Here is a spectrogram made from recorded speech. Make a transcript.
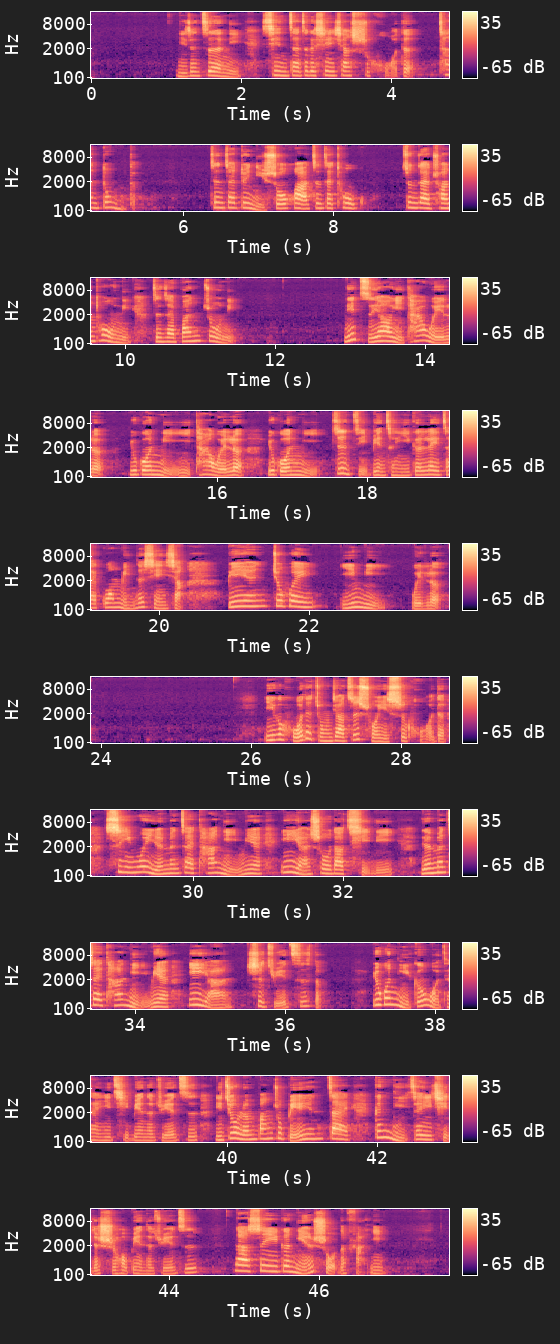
你在这里，现在这个现象是活的、颤动的。正在对你说话，正在透，正在穿透你，正在帮助你。你只要以他为乐。如果你以他为乐，如果你自己变成一个内在光明的现象，别人就会以你为乐。一个活的宗教之所以是活的，是因为人们在它里面依然受到启迪，人们在它里面依然。是觉知的。如果你跟我在一起变得觉知，你就能帮助别人在跟你在一起的时候变得觉知。那是一个连锁的反应。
